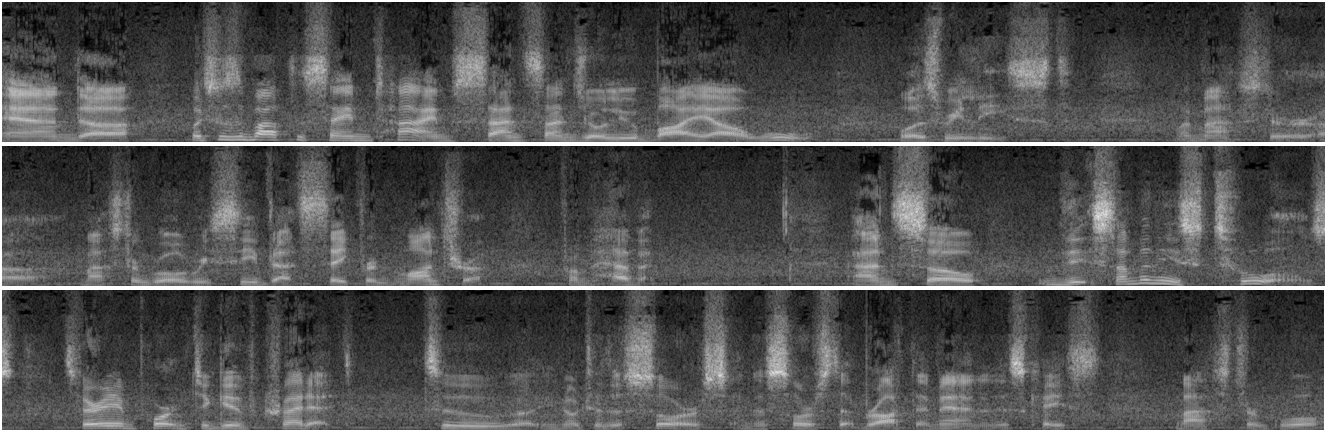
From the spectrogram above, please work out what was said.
And uh, which was about the same time San San Jiu Liu Ba Yao Wu was released. When Master, uh, Master Guo received that sacred mantra from heaven. And so the, some of these tools, it's very important to give credit to uh, you know to the source and the source that brought them in in this case Master Guo.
